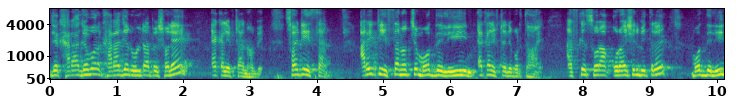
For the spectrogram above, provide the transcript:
যে খারা জবর, খারাজের উল্টা পেশ হলে এক আলিফ টান হবে। ছয়টি স্থান। আরেকটি স্থান হচ্ছে মধ্যে লিন এক আলিফ টানে পড়তে হয়। আজকে সোরা কোরাইশের ভিতরে মধ্যে লিন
